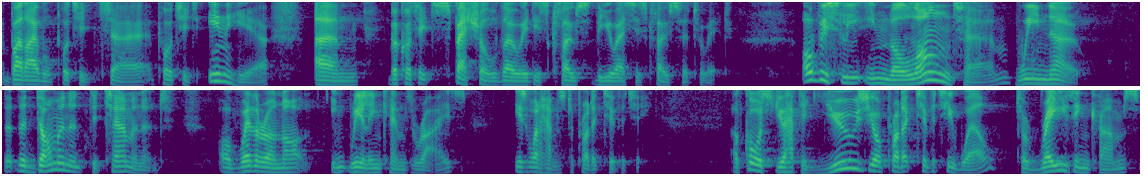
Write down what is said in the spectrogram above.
but I will put it, uh, put it in here um, because it's special, though it is close, the US is closer to it. Obviously, in the long term, we know that the dominant determinant of whether or not in real incomes rise is what happens to productivity. Of course, you have to use your productivity well to raise incomes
